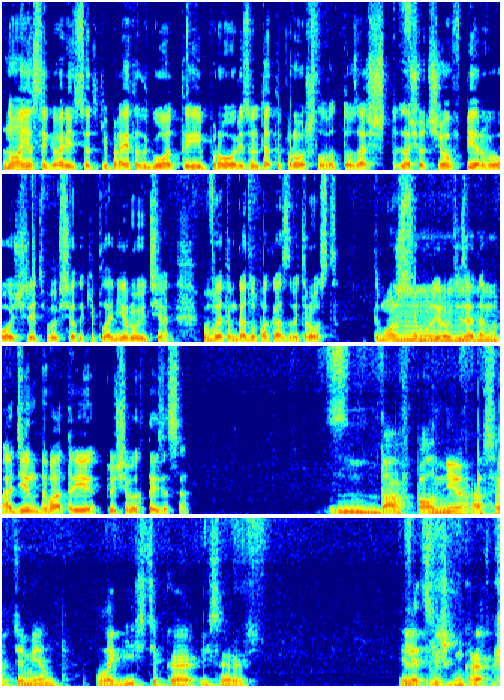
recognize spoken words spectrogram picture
Ну, а если говорить все-таки про этот год и про результаты прошлого, то за, за счет чего в первую очередь вы все-таки планируете в этом году показывать рост? Ты можешь сформулировать, не знаю, там один, два, три ключевых тезиса? Да, вполне ассортимент, логистика и сервис. Или это слишком кратко?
